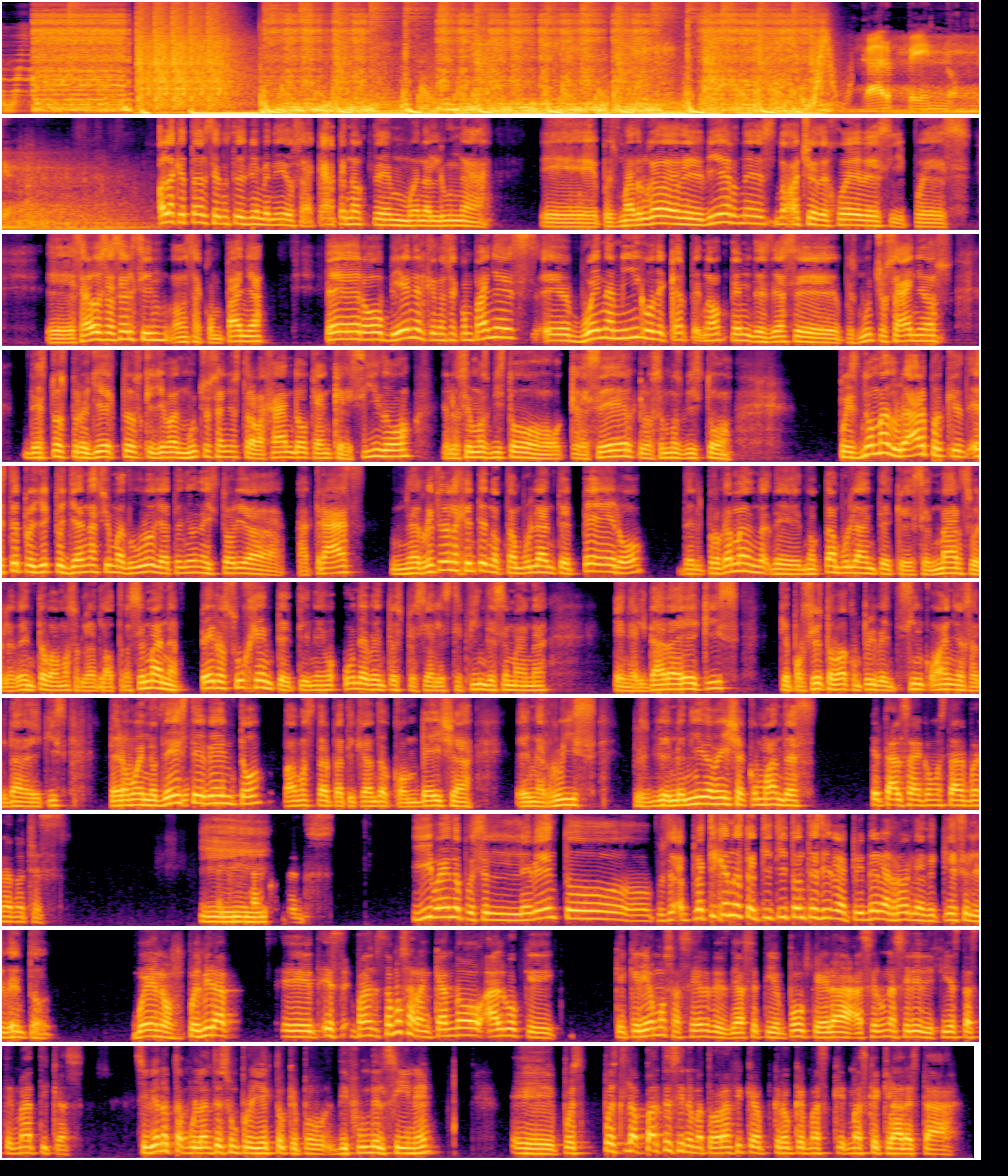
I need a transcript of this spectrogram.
Carpe Noctem. Hola, ¿qué tal? Sean ustedes bienvenidos a Carpe Noctem, Buena Luna. Eh, pues madrugada de viernes, noche de jueves y pues eh, saludos a Celsin, nos acompaña. Pero bien, el que nos acompaña es eh, buen amigo de Carpe Noctem desde hace pues muchos años, de estos proyectos que llevan muchos años trabajando, que han crecido, que los hemos visto crecer, que los hemos visto pues no madurar, porque este proyecto ya nació maduro, ya tenía una historia atrás. Me refiero a la gente noctambulante, pero del programa de Noctambulante, que es en marzo, el evento, vamos a hablar la otra semana, pero su gente tiene un evento especial este fin de semana en el Dada X, que por cierto va a cumplir 25 años al Dada X, pero bueno, de este evento vamos a estar platicando con Beisha M. Ruiz. Pues bienvenido, Beisha, ¿cómo andas? ¿Qué tal, Saben? ¿Cómo están? Buenas noches. Y, Aquí, contentos. y bueno, pues el evento, pues platícanos tantitito antes de ir a la primera ronda de qué es el evento. Bueno, pues mira, eh, es- estamos arrancando algo que, que queríamos hacer desde hace tiempo, que era hacer una serie de fiestas temáticas. Si bien Octambulante es un proyecto que difunde el cine, eh, pues, pues la parte cinematográfica creo que más que, más que clara está,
